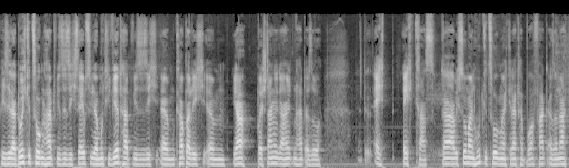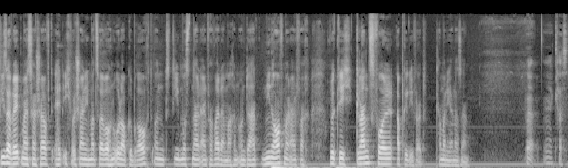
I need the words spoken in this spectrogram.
wie sie da durchgezogen hat, wie sie sich selbst wieder motiviert hat, wie sie sich ähm, körperlich ähm, ja bei Stange gehalten hat. Also echt echt krass. Da habe ich so meinen Hut gezogen, weil ich gedacht habe, boah fuck, also nach dieser Weltmeisterschaft hätte ich wahrscheinlich mal zwei Wochen Urlaub gebraucht und die mussten halt einfach weitermachen. Und da hat Nina Hoffmann einfach wirklich glanzvoll abgeliefert. Kann man nicht anders sagen. Ja, ja krass.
